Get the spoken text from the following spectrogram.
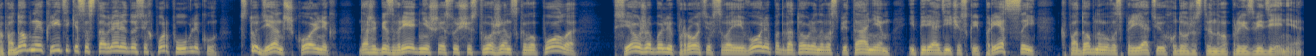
А подобные критики составляли до сих пор публику, студент, школьник, даже безвреднейшее существо женского пола, все уже были против своей воли, подготовлены воспитанием и периодической прессой к подобному восприятию художественного произведения.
